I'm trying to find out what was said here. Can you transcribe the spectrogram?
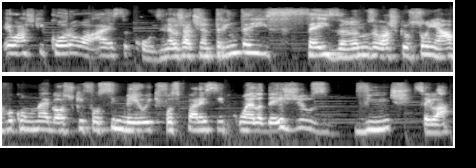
eu acho que coroar essa coisa, né? Eu já tinha 36 anos, eu acho que eu sonhava com um negócio que fosse meu e que fosse parecido com ela desde os 20, sei lá.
